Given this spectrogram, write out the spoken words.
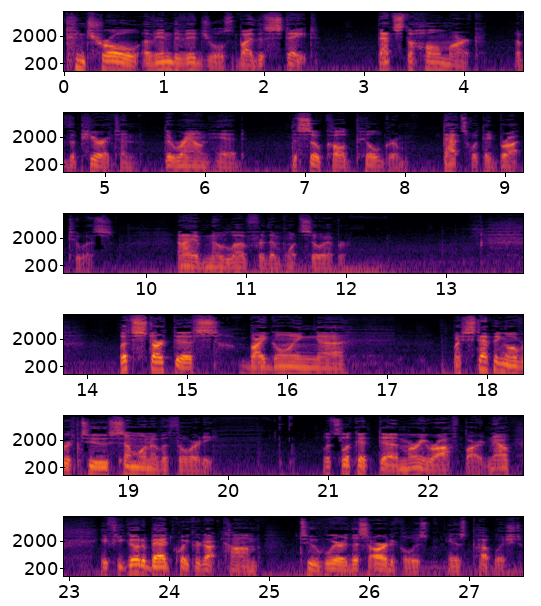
control of individuals by the state. That's the hallmark of the Puritan, the Roundhead, the so called Pilgrim. That's what they brought to us. And I have no love for them whatsoever. Let's start this by going, uh, by stepping over to someone of authority. Let's look at uh, Murray Rothbard. Now, if you go to badquaker.com to where this article is, is published,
